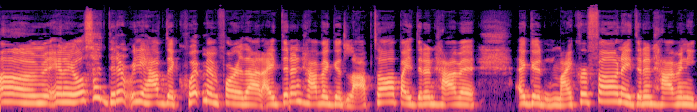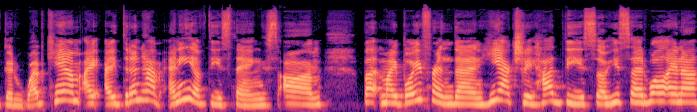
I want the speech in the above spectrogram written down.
Um, and I also didn't really have the equipment for that. I didn't have a good laptop. I didn't have a, a good microphone. I didn't have any good webcam. I, I didn't have any of these things. Um, but my boyfriend then, he actually had these. So he said, well, Anna,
